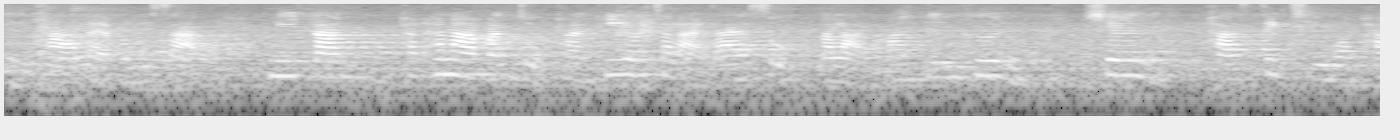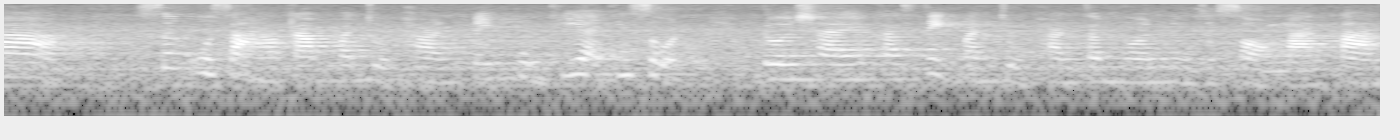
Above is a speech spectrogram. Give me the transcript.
สินค้าหลายบริษัท มีการพัฒนาบรรจุภัณฑ์ที่ย่อยสลายได้สู่ตลาดมากยิ่งขึ้น เช่น พลาสติกชีวภาพ ซึ่งอุตสาหกรรมบรรจุภัณฑ์เป็นกลุ่มที่ใหญ่ที่สุด โดยใช้พลาสติกบรรจุภัณฑ์จำนวน 1.2 ล้านตัน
